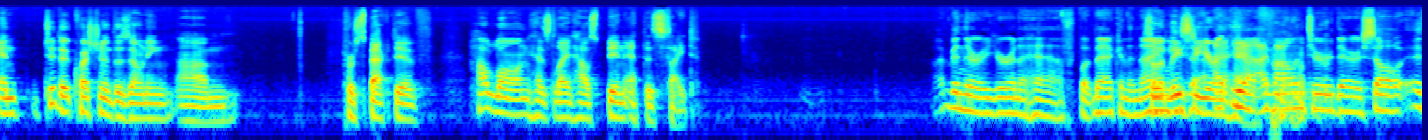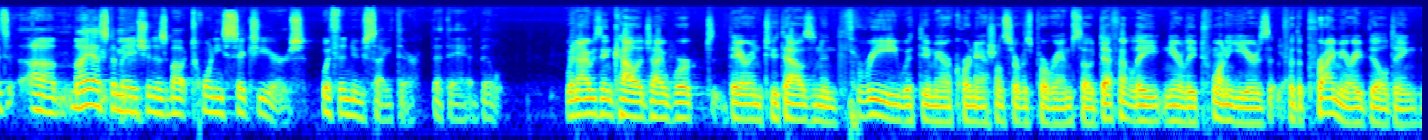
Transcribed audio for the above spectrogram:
And to the question of the zoning um, perspective, how long has Lighthouse been at this site? I've been there a year and a half, but back in the 90s. So at least a year and I- a Yeah, half. I volunteered there. So it's, um, my estimation is about 26 years with the new site there that they had built. When I was in college, I worked there in 2003 with the AmeriCorps National Service Program, so definitely nearly 20 years for the primary building.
